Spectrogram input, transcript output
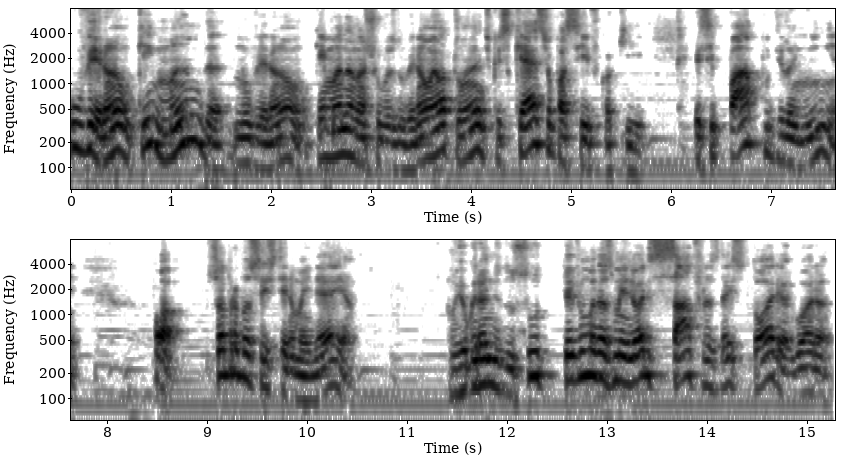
O verão, quem manda no verão, quem manda nas chuvas do verão é o Atlântico, esquece o Pacífico aqui. Esse papo de laninha. Ó, só para vocês terem uma ideia, o Rio Grande do Sul teve uma das melhores safras da história agora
